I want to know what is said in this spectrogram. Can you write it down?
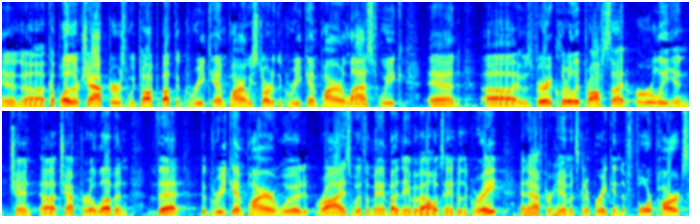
in uh, a couple other chapters, we talked about the Greek Empire. We started the Greek Empire last week, and uh, it was very clearly prophesied early in uh, chapter 11 that the Greek Empire would rise with a man by the name of Alexander the Great, and after him, it's going to break into four parts.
